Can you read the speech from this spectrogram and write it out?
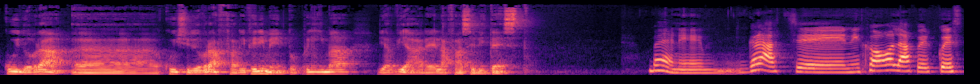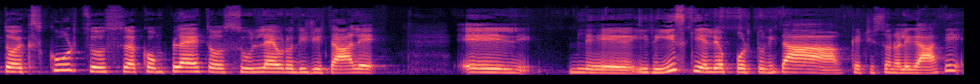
cui, dovrà, eh, cui si dovrà fare riferimento prima di avviare la fase di test. Bene, grazie Nicola per questo excursus completo sull'euro digitale e le, i rischi e le opportunità che ci sono legati.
